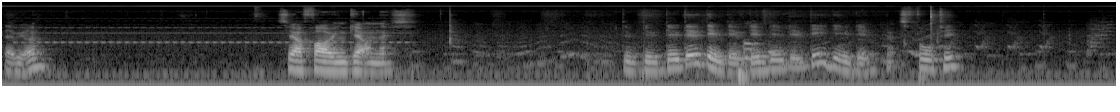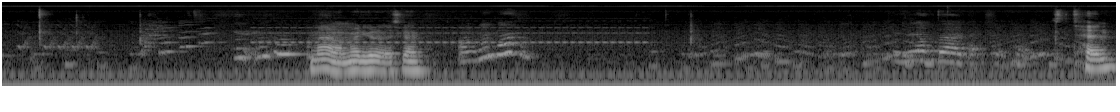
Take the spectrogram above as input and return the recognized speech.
There we go. See how far we can get on this. Do do do do do do do do do do do do. That's forty. Man, I'm really good at this game. No. There's a little bird that's. It's ten.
